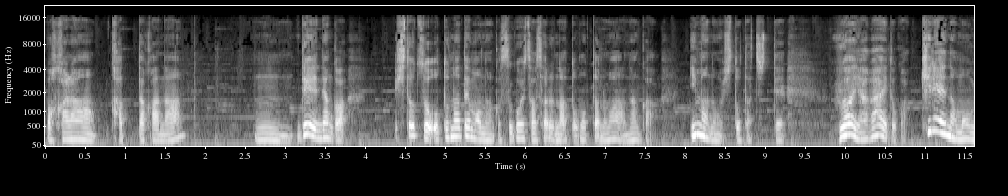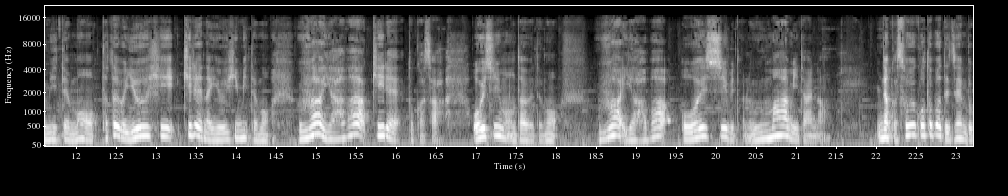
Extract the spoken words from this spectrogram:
分からんかったかな。うん、でなんか一つ大人でもなんかすごい刺さるなと思ったのはなんか今の人たちってうわやばいとか綺麗なもん見ても例えば夕日綺麗な夕日見てもうわやば綺麗とかさ美味しいもの食べてもうわやば美味しいみたいなうまみたいななんかそういう言葉で全部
